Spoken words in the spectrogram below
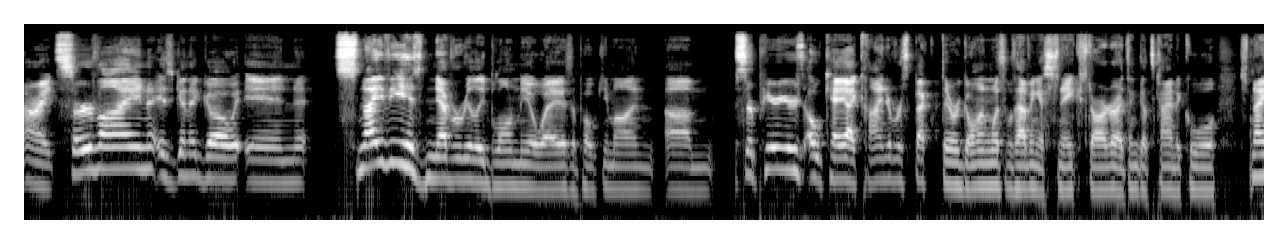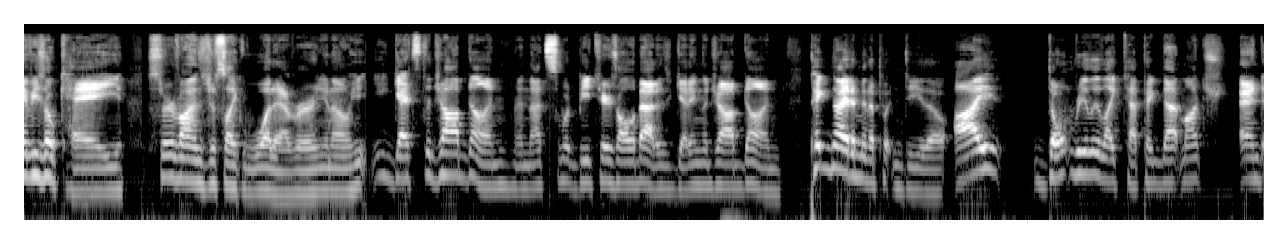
All right, Servine is going to go in. Snivy has never really blown me away as a Pokemon. Um, Serperior's okay. I kind of respect what they were going with with having a snake starter. I think that's kind of cool. Snivy's okay. Servine's just like whatever, you know. He, he gets the job done, and that's what B tier's all about is getting the job done. Pignite I'm gonna put in D though. I don't really like Tepig that much. And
